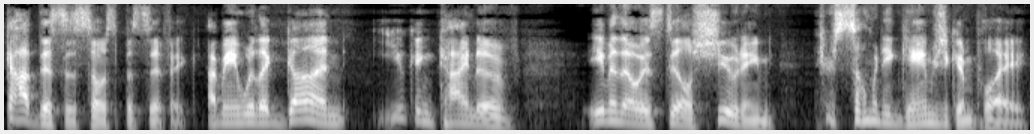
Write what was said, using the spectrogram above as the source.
God, this is so specific. I mean, with a gun, you can kind of, even though it's still shooting, there's so many games you can play.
